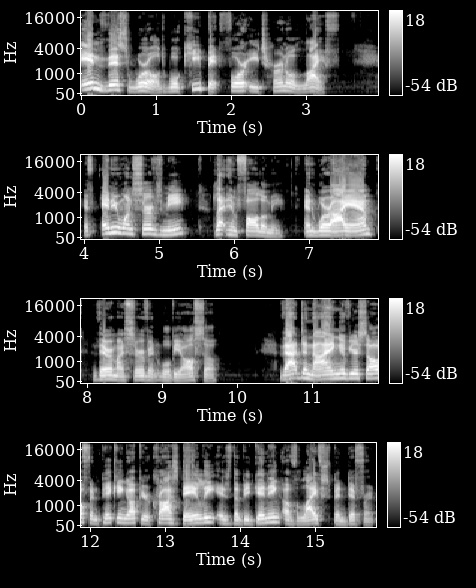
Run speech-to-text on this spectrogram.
in this world will keep it for eternal life. If anyone serves me, let him follow me and where I am, there my servant will be also. That denying of yourself and picking up your cross daily is the beginning of life's been different.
